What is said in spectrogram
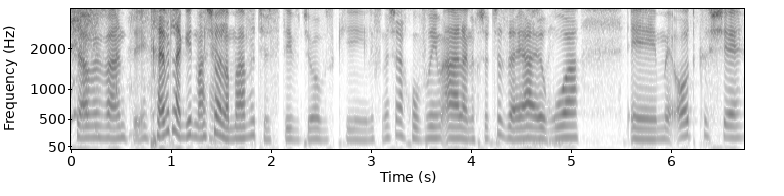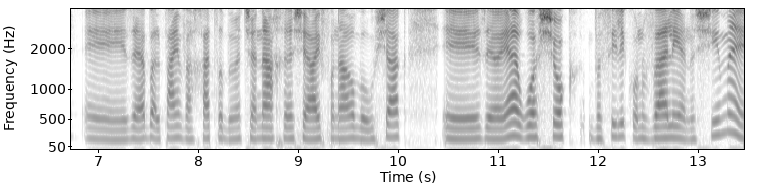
עכשיו הבנתי. חייבת להגיד משהו כן. על המוות של סטיב ג'ובס, כי לפני שאנחנו עוברים הלאה, אני חושבת שזה היה אירוע אה, מאוד קשה. אה, זה היה ב-2011, באמת שנה אחרי שהאייפון 4 הושק. אה, זה היה אירוע שוק בסיליקון וואלי. אנשים אה,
